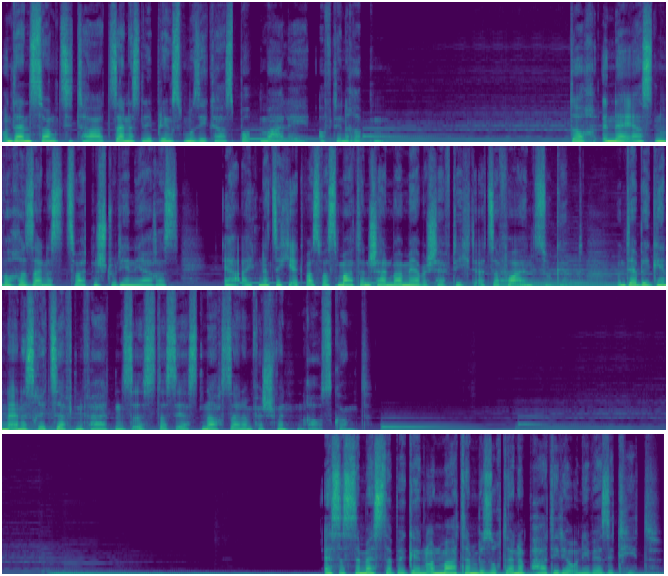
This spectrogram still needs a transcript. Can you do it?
und ein Songzitat seines Lieblingsmusikers Bob Marley auf den Rippen. Doch in der ersten Woche seines zweiten Studienjahres ereignet sich etwas, was Martin scheinbar mehr beschäftigt, als er vor allem zugibt, und der Beginn eines rätselhaften Verhaltens ist, das erst nach seinem Verschwinden rauskommt. Es ist Semesterbeginn und Martin besucht eine Party der Universität.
